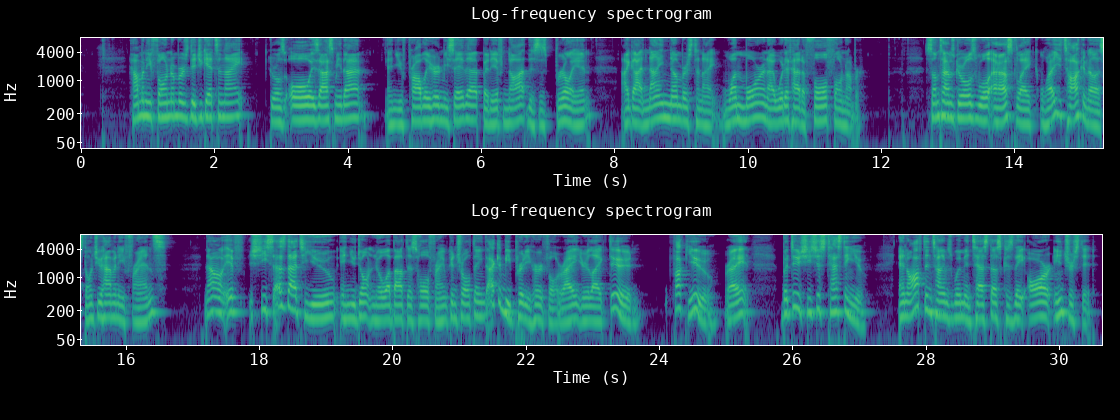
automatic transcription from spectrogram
How many phone numbers did you get tonight? Girls always ask me that. And you've probably heard me say that, but if not, this is brilliant. I got nine numbers tonight. One more, and I would have had a full phone number. Sometimes girls will ask, like, why are you talking to us? Don't you have any friends? Now, if she says that to you and you don't know about this whole frame control thing, that could be pretty hurtful, right? You're like, dude, fuck you, right? But dude, she's just testing you. And oftentimes women test us because they are interested.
